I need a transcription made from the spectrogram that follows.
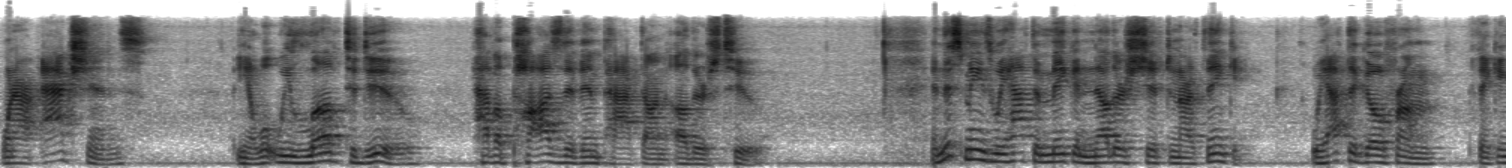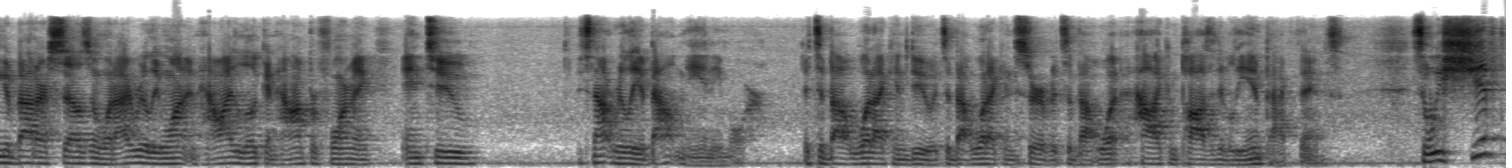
when our actions, you know, what we love to do, have a positive impact on others too. And this means we have to make another shift in our thinking. We have to go from thinking about ourselves and what I really want and how I look and how I'm performing into it's not really about me anymore. It's about what I can do. It's about what I can serve. It's about what how I can positively impact things. So we shift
